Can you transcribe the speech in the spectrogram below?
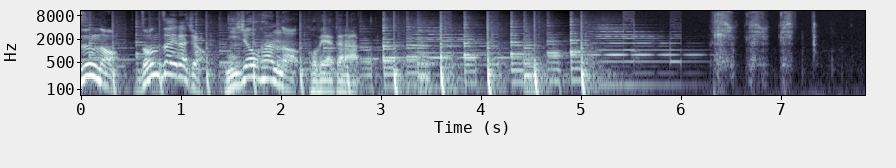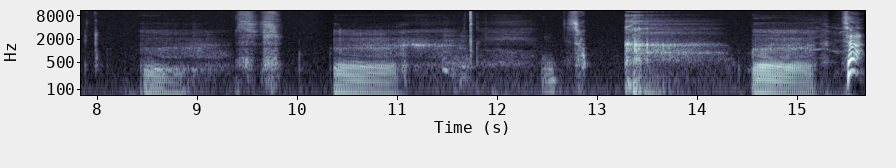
ズンのゾンザイラジオ。二畳半の小部屋から。さ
